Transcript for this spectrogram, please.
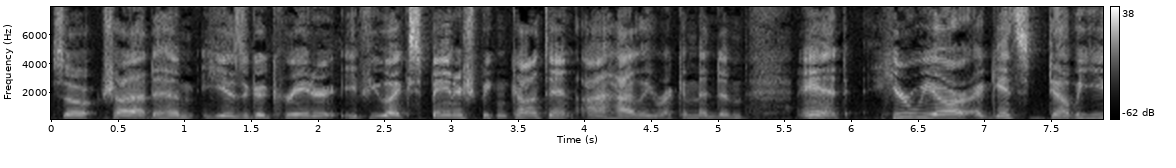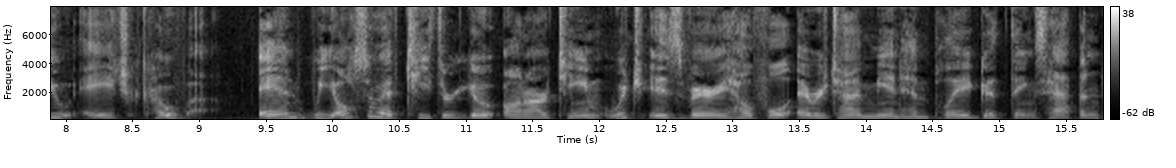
so shout out to him. He is a good creator. If you like Spanish-speaking content, I highly recommend him. And here we are against WH Kova. And we also have T3 Goat on our team, which is very helpful every time me and him play, good things happen.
